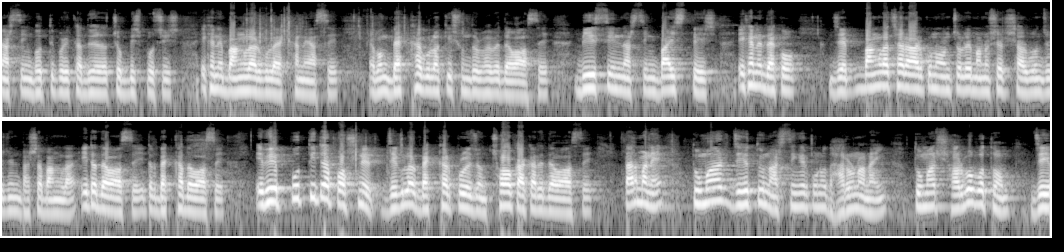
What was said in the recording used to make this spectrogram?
নার্সিং ভর্তি পরীক্ষা দুই হাজার চব্বিশ, পঁচিশ, এখানে বাংলারগুলো এখানে আছে, এবং ব্যাখ্যাগুলো কি সুন্দরভাবে দেওয়া আছে বিএসসি নার্সিং বাইশ, তেইশ, এখানে দেখো যে বাংলা ছাড়া আর কোনো অঞ্চলের মানুষের সার্বজনীন ভাষা বাংলা, এটা দেওয়া আছে, এটার ব্যাখ্যা দেওয়া আছে। এভাবে প্রতিটা প্রশ্নের যেগুলোর ব্যাখ্যার প্রয়োজন ছক আকারে দেওয়া আছে, তার মানে তোমার যেহেতু নার্সিংয়ের কোনো ধারণা নাই, তোমার সর্বপ্রথম যেই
